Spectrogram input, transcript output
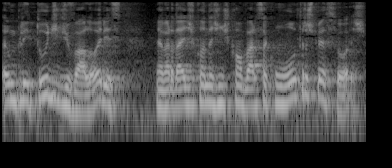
amplitude de valores, na verdade, quando a gente conversa com outras pessoas.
